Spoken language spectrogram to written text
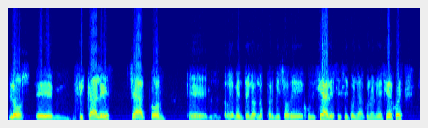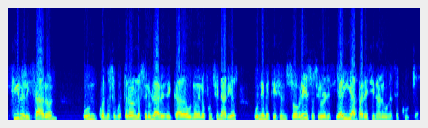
los eh, fiscales, ya con eh, obviamente los permisos de judiciales ese, con, la, con la anuencia del juez, sí realizaron, un cuando secuestraron los celulares de cada uno de los funcionarios, una investigación sobre esos celulares y ahí aparecieron algunas escuchas.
